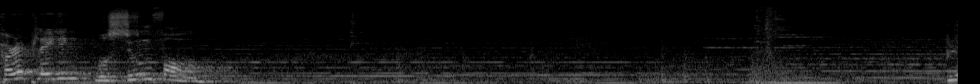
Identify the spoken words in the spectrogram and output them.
Turret plating will soon fall. Blue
